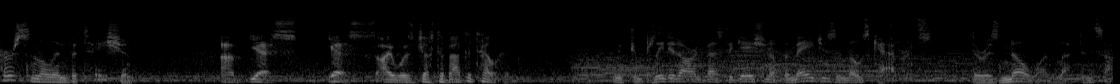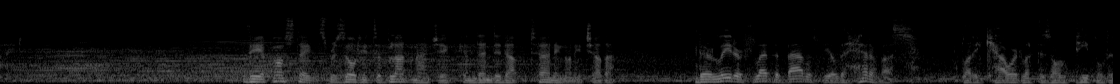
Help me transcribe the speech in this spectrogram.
personal invitation. Uh, yes. Yes, I was just about to tell him. We've completed our investigation of the mages in those caverns. There is no one left inside. The apostates resorted to blood magic and ended up turning on each other. Their leader fled the battlefield ahead of us. Bloody coward left his own people to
